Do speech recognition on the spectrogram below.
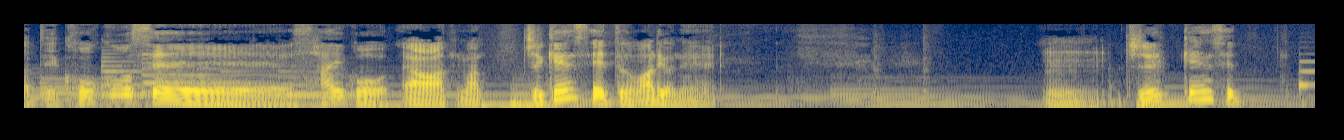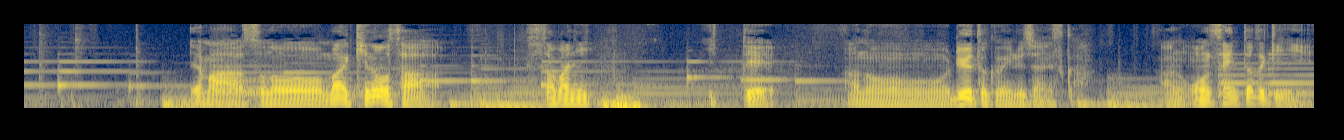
だって高校生最後あまあ受験生ってのもあるよね。うん。受験生いやまあそのまあ昨日さスタバに行ってあの龍斗くんいるじゃないですか。あの温泉行った時に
